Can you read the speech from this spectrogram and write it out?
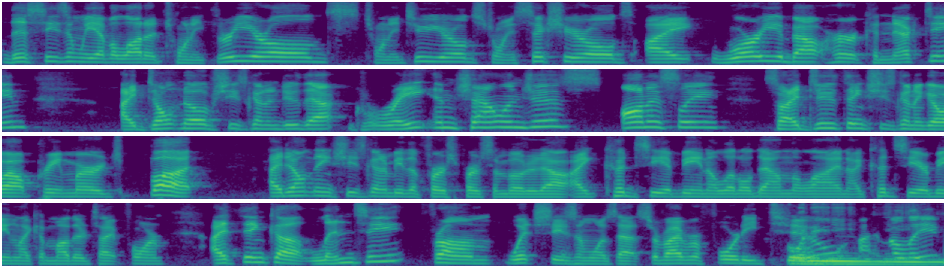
this season, we have a lot of 23 year olds, 22 year olds, 26 year olds. I worry about her connecting. I don't know if she's going to do that great in challenges, honestly. So I do think she's going to go out pre merge, but I don't think she's going to be the first person voted out. I could see it being a little down the line. I could see her being like a mother type form. I think uh, Lindsay from which season was that? Survivor 42, 40, I believe.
